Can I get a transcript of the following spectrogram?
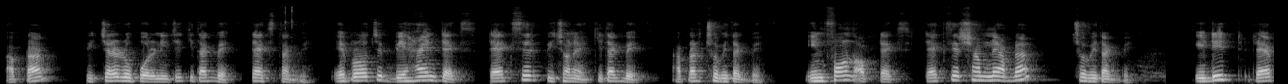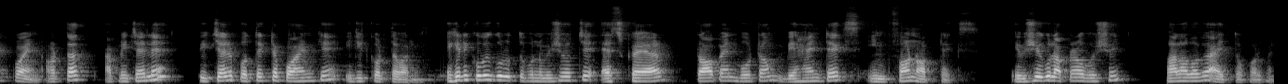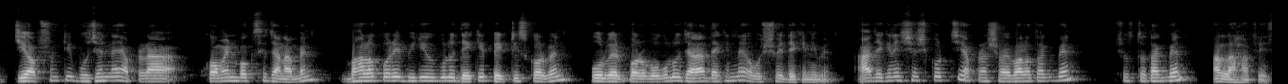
আপনার পিকচারের উপরে নিচে কি থাকবে? ট্যাক্স থাকবে। এরপর হচ্ছে বিহাইন্ড ট্যাক্স ট্যাক্সের পিছনে কি থাকবে? আপনার ছবি থাকবে। ইন ফ্রন্ট অফ ট্যাক্স ট্যাক্সের সামনে আপনার ছবি থাকবে। এডিট র্যাপ পয়েন্ট অর্থাৎ আপনি চাইলে পিকচারের প্রত্যেকটা পয়েন্টকে এডিট করতে পারেন। এখানে খুবই গুরুত্বপূর্ণ বিষয় হচ্ছে square top and bottom behind text in front of text এই বিষয়গুলো আপনারা অবশ্যই ভালোভাবে আয়ত্ত করবেন। যে অপশনটি বুঝেন নাই, আপনারা কমেন্ট বক্সে জানাবেন। ভালো করে ভিডিওগুলো দেখে প্র্যাকটিস করবেন। পূর্বের পর্বগুলো যারা দেখেন নাই, অবশ্যই দেখে নেবেন। আজ এখানে শেষ করছি। আপনারা সবাই ভালো থাকবেন, সুস্থ থাকবেন। আল্লাহ হাফিজ।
